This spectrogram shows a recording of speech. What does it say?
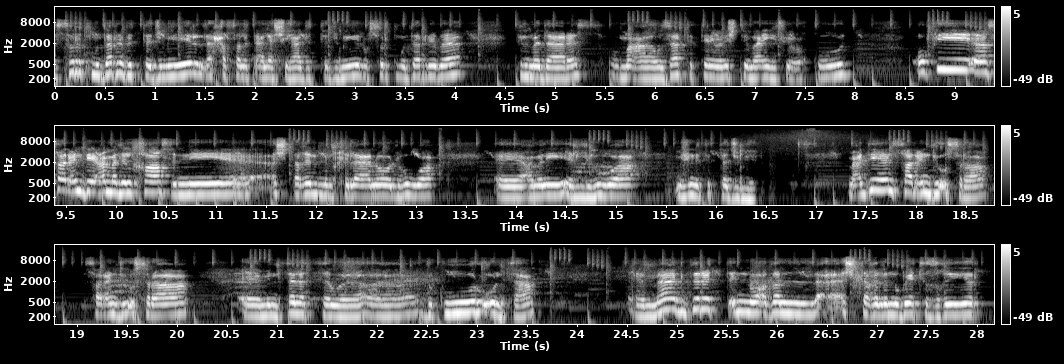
صرت مدربة تجميل حصلت على شهادة تجميل وصرت مدربة في المدارس ومع وزارة التنمية الاجتماعية في عقود. وفي صار عندي عملي الخاص إني أشتغل من خلاله اللي هو آه، عملية اللي هو مهنة التجميل. بعدين صار عندي أسرة صار عندي أسرة آه، من ثلاث آه، ذكور وأنثى. ما قدرت إنه أظل أشتغل لأنه بيتي صغير.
